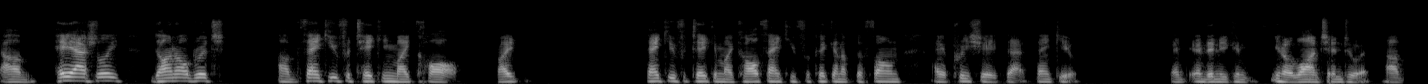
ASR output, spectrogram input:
um, hey, Ashley, Don Aldrich, um, thank you for taking my call, right? Thank you for taking my call. Thank you for picking up the phone. I appreciate that. Thank you. And and then you can, you know, launch into it. Um,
